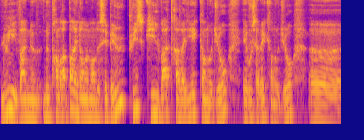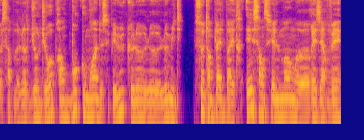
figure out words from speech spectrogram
lui, va ne, prendra pas énormément de CPU puisqu'il va travailler qu'en audio. Et vous savez qu'en audio, euh, l'audio prend beaucoup moins de CPU que le, le MIDI. Ce template va être essentiellement euh, réservé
